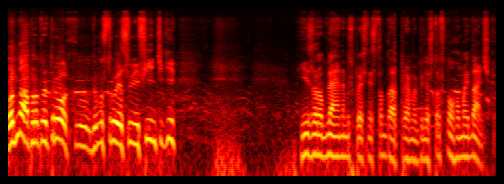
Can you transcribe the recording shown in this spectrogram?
Одна проти трьох е, демонструє свої фінтики. І заробляє небезпечний стандарт прямо біля штрафного майданчика.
